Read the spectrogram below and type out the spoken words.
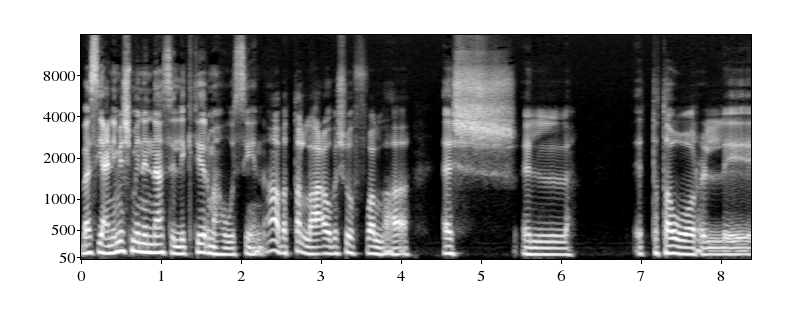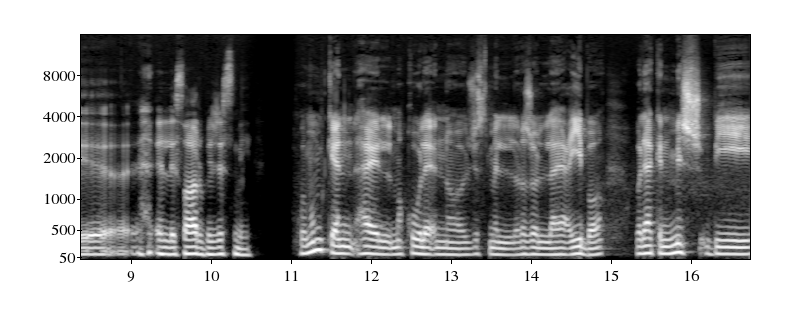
بس يعني مش من الناس اللي كتير مهووسين. آه بطلع وبشوف والله إيش ال... التطور اللي اللي صار بجسمي. وممكن هاي المقولة إنه جسم الرجل لا يعيبه ولكن مش ب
